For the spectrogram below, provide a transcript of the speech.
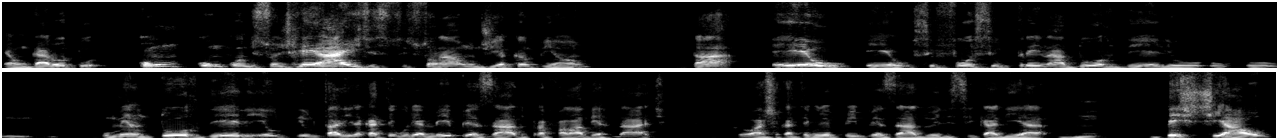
É um garoto com, com condições reais de se tornar um dia campeão. Tá? Eu, eu, se fosse o treinador dele, o, o, o mentor dele, eu, eu estaria na categoria meio pesado, para falar a verdade. Eu acho que a categoria meio pesado ele ficaria bestial.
